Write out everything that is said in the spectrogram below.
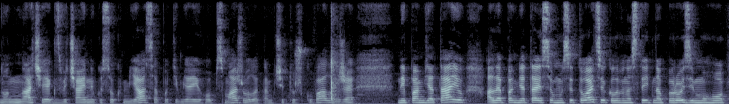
ну, наче як звичайний кусок м'яса. Потім я його обсмажувала там чи тушкувала, вже не пам'ятаю, але пам'ятаю саму ситуацію, коли вона стоїть на порозі мого,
